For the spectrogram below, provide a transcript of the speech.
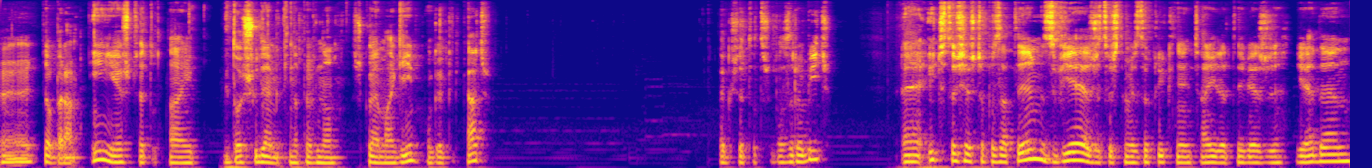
E, dobra, i jeszcze tutaj do siódemki na pewno szkołę magii mogę klikać. Także to trzeba zrobić. E, I czy coś jeszcze poza tym? Z wieży coś tam jest do kliknięcia. Ile tej wieży? Jeden.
